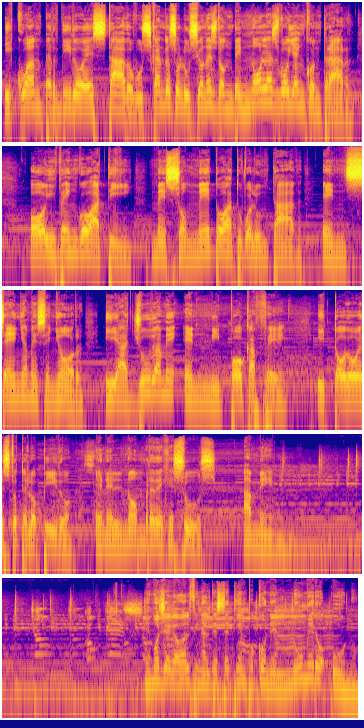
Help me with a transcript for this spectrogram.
y cuán perdido he estado buscando soluciones donde no las voy a encontrar. Hoy vengo a ti, me someto a tu voluntad, enséñame Señor y ayúdame en mi poca fe. Y todo esto te lo pido en el nombre de Jesús. Amén. Hemos llegado al final de este tiempo con el número uno.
